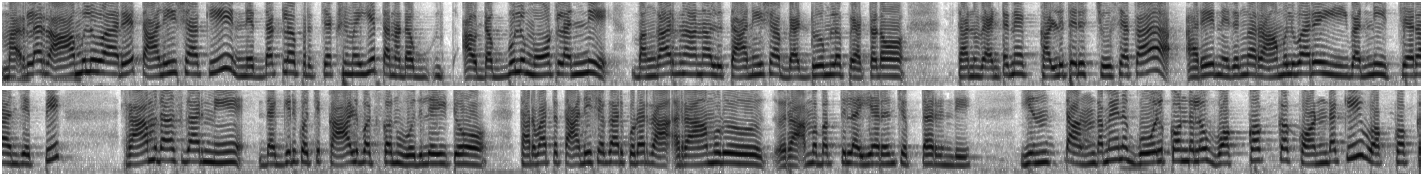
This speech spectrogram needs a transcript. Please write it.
మరలా రాములు వారే తానీషాకి నిద్దట్లో ప్రత్యక్షమయ్యి తన డబ్బు ఆ డబ్బులు మూటలన్నీ బంగారు నాణాలు తానీషా బెడ్రూమ్లో పెట్టడం తను వెంటనే కళ్ళు తెరిచి చూశాక అరే నిజంగా రాములు వారే ఇవన్నీ ఇచ్చారా అని చెప్పి రామదాస్ గారిని దగ్గరికి వచ్చి కాళ్ళు పట్టుకొని వదిలేయటం తర్వాత తానీషా గారు కూడా రా రాముడు రామభక్తులు అయ్యారని చెప్తారండి. ఇంత అందమైన గోల్కొండలో ఒక్కొక్క కొండకి ఒక్కొక్క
